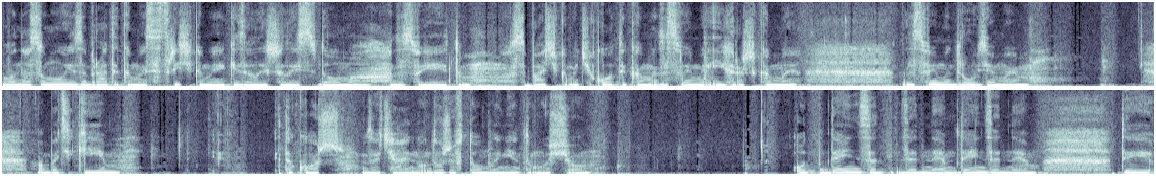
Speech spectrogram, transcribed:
Вона сумує за братиками і сестричками, які залишились вдома, за своєю там собачками чи котиками, за своїми іграшками, за своїми друзями. А батьки також, звичайно, дуже втомлені, тому що от день за, за днем, день за днем ти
